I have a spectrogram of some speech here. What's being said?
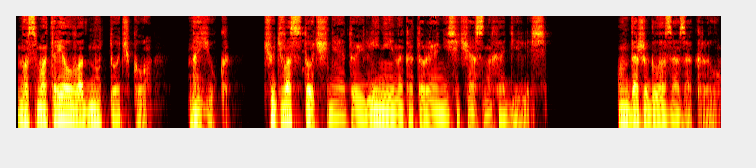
но смотрел в одну точку — на юг, чуть восточнее той линии, на которой они сейчас находились. Он даже глаза закрыл.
